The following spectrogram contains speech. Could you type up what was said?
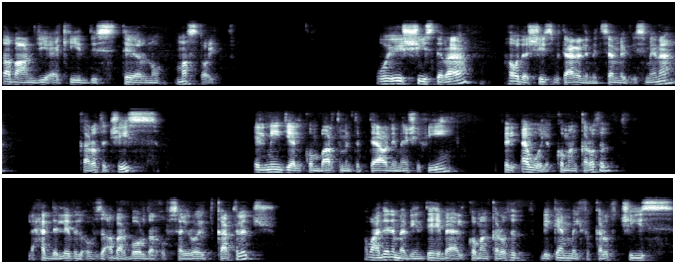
طبعا دي أكيد sternomastoid وايه ال sheath ده بقى؟ هو ده ال sheath بتاعنا اللي متسمي باسمنا. carotid sheath ال medial compartment بتاعه اللي ماشي فيه في الأول ال common carotid لحد ال level of the upper border of thyroid cartilage. وبعدين لما بينتهي بقى ال common carotid بيكمل في ال carotid sheath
